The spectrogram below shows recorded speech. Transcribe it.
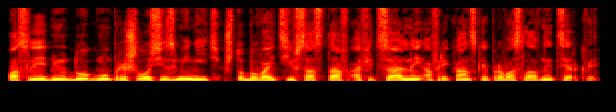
Последнюю догму пришлось изменить, чтобы войти в состав официальной Африканской православной церкви.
